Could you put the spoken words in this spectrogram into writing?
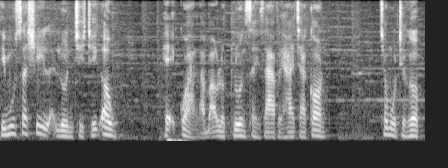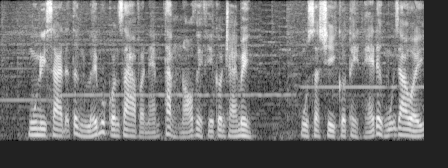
thì Musashi lại luôn chỉ trích ông. Hệ quả là bạo lực luôn xảy ra với hai cha con. Trong một trường hợp, Munisai đã từng lấy một con dao và ném thẳng nó về phía con trai mình. Musashi có thể né được mũi dao ấy,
